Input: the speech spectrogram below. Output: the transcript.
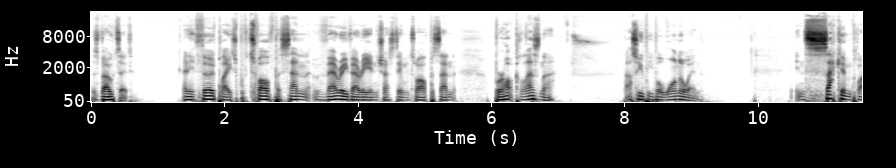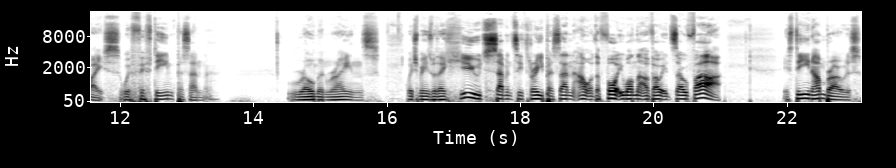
has voted. And in third place with 12%, very, very interesting 12%, Brock Lesnar. That's who people want to win. In second place with 15%, Roman Reigns. Which means with a huge 73% out of the 41 that have voted so far, it's Dean Ambrose.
